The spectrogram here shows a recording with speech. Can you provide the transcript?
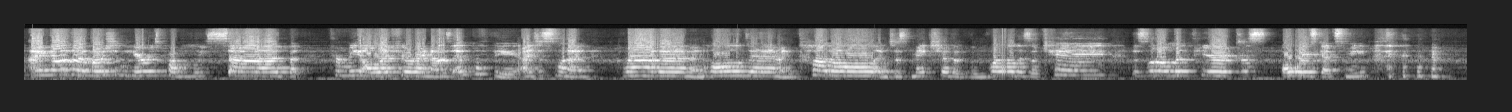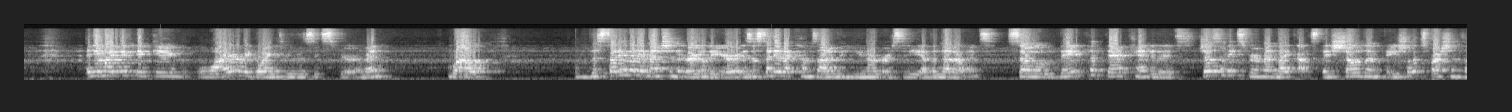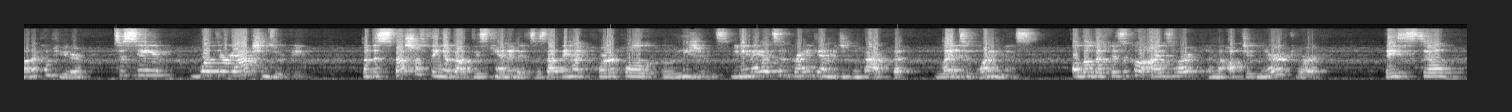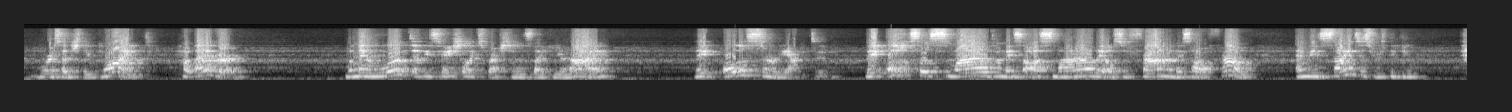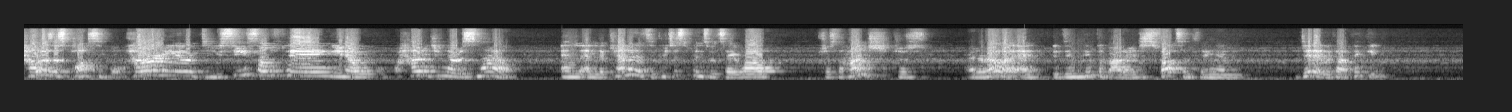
I know the emotion here is probably sad, but for me, all I feel right now is empathy. I just want to grab him and hold him and cuddle and just make sure that the world is okay. This little lip here just always gets me. and you might be thinking, why are we going through this experiment? Well, the study that I mentioned earlier is a study that comes out of the University of the Netherlands. So they put their candidates, just an experiment like us, they show them facial expressions on a computer to see what their reactions would be. But the special thing about these candidates is that they had cortical lesions, meaning they had some brain damage in the back that led to blindness. Although the physical eyes worked and the optic nerve worked, they still were essentially blind. However, when they looked at these facial expressions like you and I, they also reacted. They also smiled when they saw a smile. They also frowned when they saw a frown. And these scientists were thinking, how is this possible? How are you? Do you see something? You know, how did you know to smile? And and the candidates, the participants would say, well, just a hunch, just I don't know, I, I didn't think about it. I just felt something and did it without thinking.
